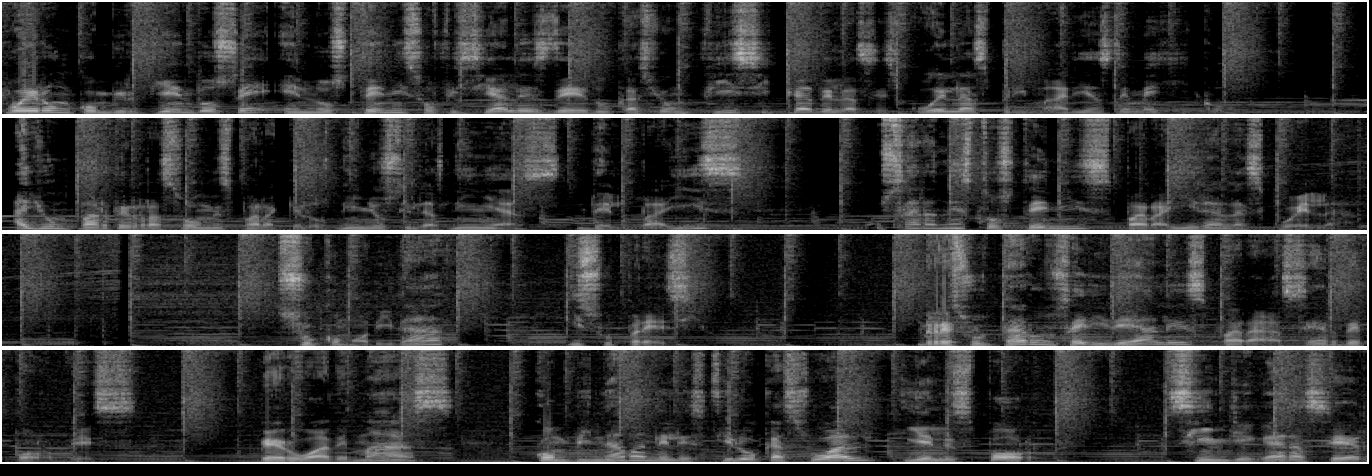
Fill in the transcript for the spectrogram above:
fueron convirtiéndose en los tenis oficiales de educación física de las escuelas primarias de México. Hay un par de razones para que los niños y las niñas del país usaran estos tenis para ir a la escuela. Su comodidad y su precio resultaron ser ideales para hacer deportes, pero además combinaban el estilo casual y el sport, sin llegar a ser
